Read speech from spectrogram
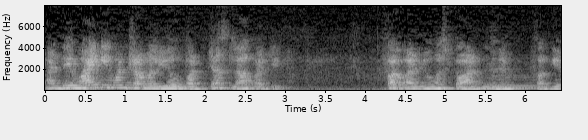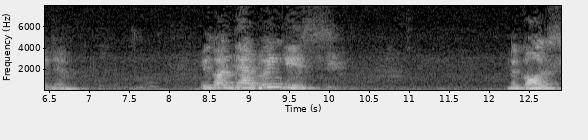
And they might even trouble you, but just laugh at it. For, and you must pardon hmm. them, forgive them. Because they are doing this because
